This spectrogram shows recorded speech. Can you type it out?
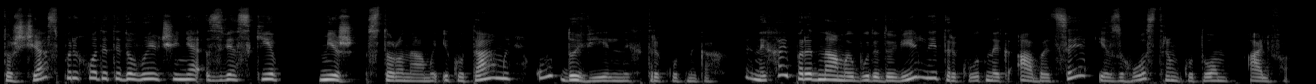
тож час переходити до вивчення зв'язків між сторонами і кутами у довільних трикутниках. Нехай перед нами буде довільний трикутник АБЦ із гострим кутом альфа.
